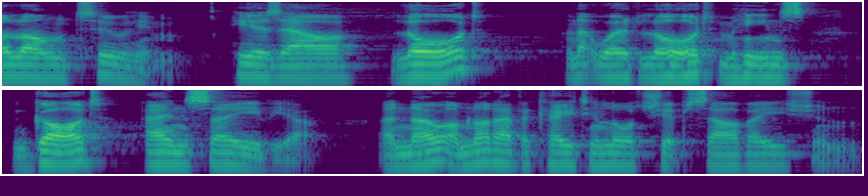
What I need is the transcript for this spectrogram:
belong to Him. He is our Lord, and that word Lord means God and Saviour. And no, I'm not advocating Lordship salvation,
